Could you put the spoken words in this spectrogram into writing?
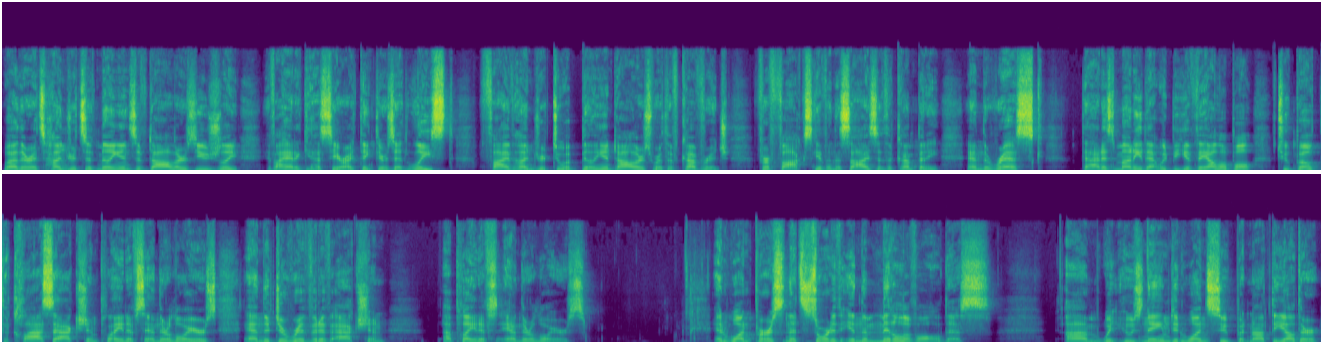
whether it's hundreds of millions of dollars. Usually, if I had a guess here, I think there's at least 500 to a billion dollars worth of coverage for Fox, given the size of the company and the risk. That is money that would be available to both the class action plaintiffs and their lawyers and the derivative action uh, plaintiffs and their lawyers. And one person that's sort of in the middle of all this, um, who's named in one suit but not the other,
